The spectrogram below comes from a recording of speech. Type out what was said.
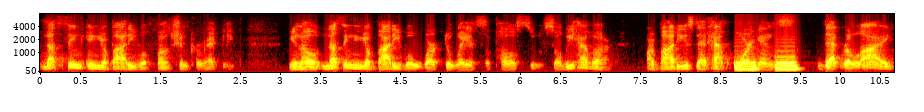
nothing in your body will function correctly. You know, nothing in your body will work the way it's supposed to. So we have our, our bodies that have organs that rely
